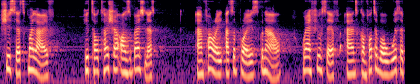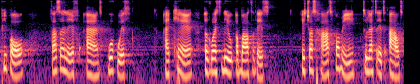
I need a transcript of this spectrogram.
She saved my life. He told Tayshia on The Bachelor, I'm finally at the place now where I feel safe and comfortable with the people that I live and work with. I care a great deal about this. It's just hard for me to let it out.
